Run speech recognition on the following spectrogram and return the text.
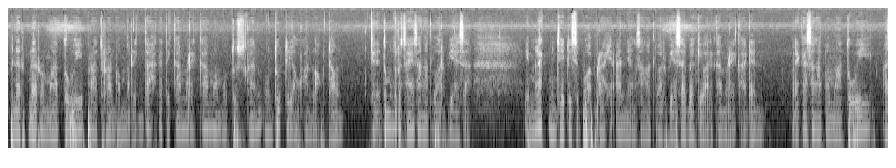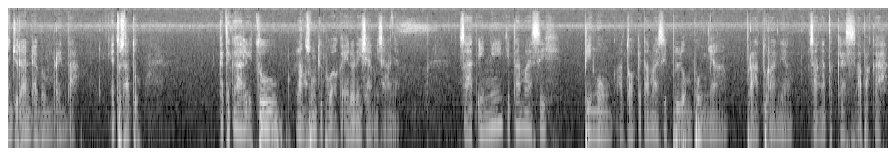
benar-benar mematuhi peraturan pemerintah ketika mereka memutuskan untuk dilakukan lockdown. Dan itu menurut saya sangat luar biasa. Imlek menjadi sebuah perayaan yang sangat luar biasa bagi warga mereka dan mereka sangat mematuhi anjuran dari pemerintah. Itu satu. Ketika hal itu langsung dibawa ke Indonesia misalnya. Saat ini kita masih bingung atau kita masih belum punya peraturan yang sangat tegas apakah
